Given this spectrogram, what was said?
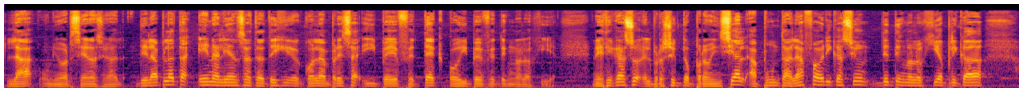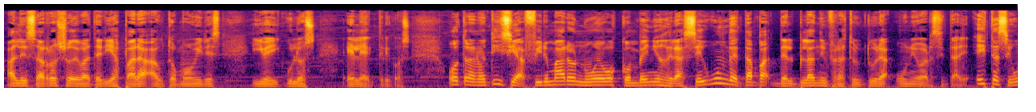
la Universidad Nacional de La Plata en alianza estratégica con la empresa IPF Tech o IPF Tecnología. En este caso, el proyecto provincial apunta a la fabricación de tecnología aplicada al desarrollo de baterías para automóviles y vehículos eléctricos. Otra noticia, firmaron nuevos convenios de la segunda etapa del plan de infraestructura universitaria. Esta segunda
